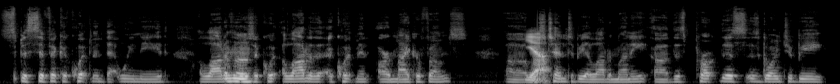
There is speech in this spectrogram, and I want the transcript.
specific equipment that we need. A lot of Mhm. those equi- a lot of the equipment are microphones, uh, Yeah. which tend to be a lot of money. Uh, this pro- this is going to be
